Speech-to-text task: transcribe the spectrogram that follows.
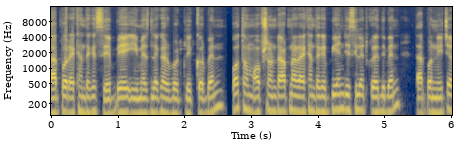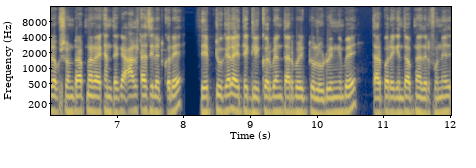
তারপর এখান থেকে সেভ এ ইমেজ লেখার উপর ক্লিক করবেন। প্রথম অপশনটা আপনারা এখান থেকে পিএনজি সিলেক্ট করে দিবেন। তারপর নিচের অপশনটা আপনারা এখান থেকে আলট্রা সিলেক্ট করে সেভ টু গ্যালারিতে ক্লিক করবেন। তারপর একটু লোডিং নেবে। তারপরে কিন্তু আপনাদের ফোনের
